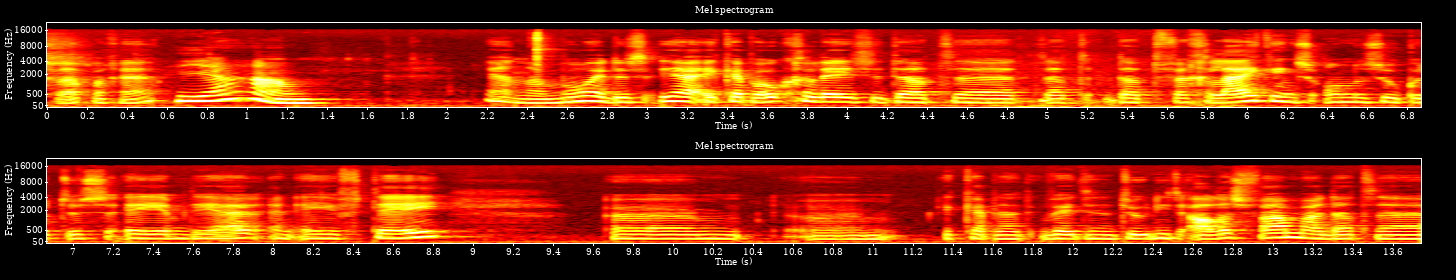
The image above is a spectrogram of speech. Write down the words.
Grappig, hè? Ja, Ja, nou mooi. Dus ja, ik heb ook gelezen dat, eh, dat, dat vergelijkingsonderzoeken tussen EMDR en EFT. ehm, ehm, ik, heb, ik weet er natuurlijk niet alles van, maar dat eh,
